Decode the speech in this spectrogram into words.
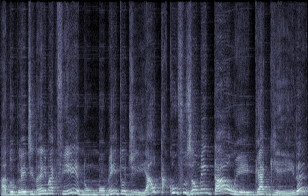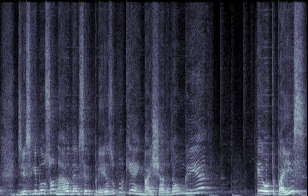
A dublê de Nani McPhee, num momento de alta confusão mental e gagueira, disse que Bolsonaro deve ser preso porque a embaixada da Hungria é outro país?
